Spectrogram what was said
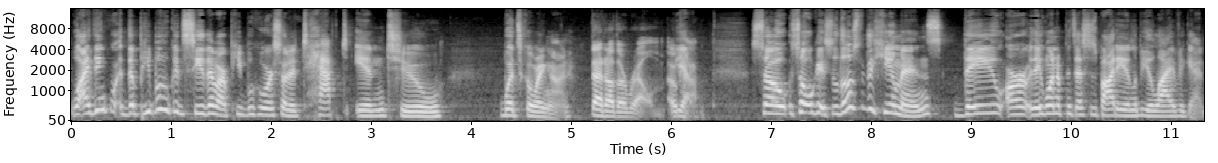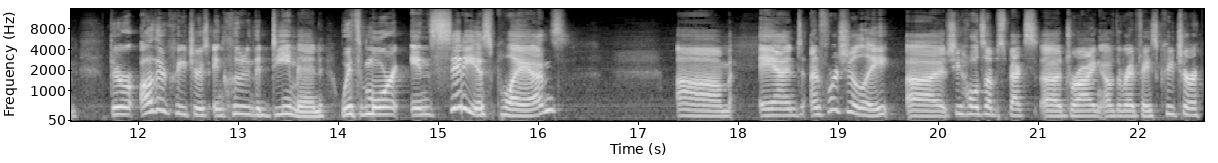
well, I think the people who could see them are people who are sort of tapped into what's going on. That other realm. Okay. Yeah. So so okay, so those are the humans. They are they want to possess his body and be alive again. There are other creatures, including the demon, with more insidious plans. Um, and unfortunately, uh, she holds up Speck's uh, drawing of the red-faced creature.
